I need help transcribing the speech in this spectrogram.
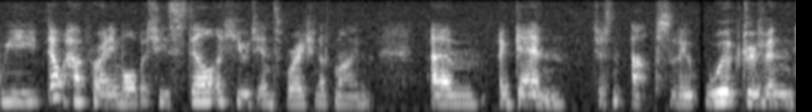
we don't have her anymore, but she's still a huge inspiration of mine. Um, again, just an absolute work driven,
